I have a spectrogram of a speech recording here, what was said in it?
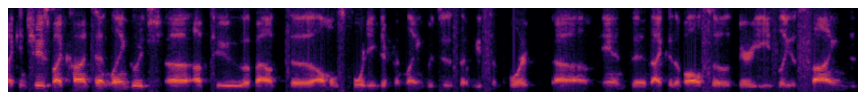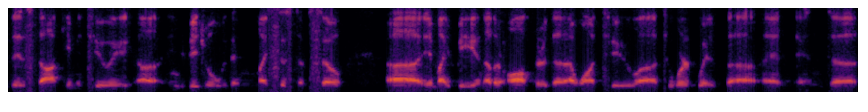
I can choose my content language uh, up to about uh, almost 40 different languages that we support. Um, and then I could have also very easily assigned this document to an uh, individual within my system. So uh, it might be another author that I want to, uh, to work with, and, and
